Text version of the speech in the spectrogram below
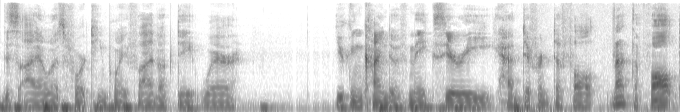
this iOS 14.5 update where you can kind of make Siri have different default, not default.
